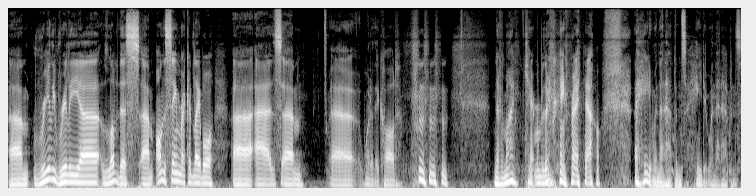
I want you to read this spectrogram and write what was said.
um, really, really uh, love this um, on the same record label uh, as um, uh, what are they called? Never mind. Can't remember their name right now. I hate it when that happens. I hate it when that happens.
